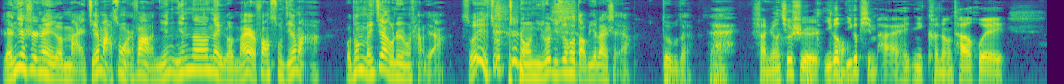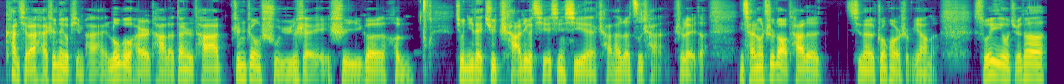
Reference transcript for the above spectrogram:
人家是那个买解码送耳放，您您呢那个买耳放送解码。我都没见过这种厂家，所以就这种，你说你最后倒闭赖谁啊？对不对？哎，反正就是一个一个品牌，你可能他会看起来还是那个品牌，logo 还是他的，但是他真正属于谁，是一个很，就你得去查这个企业信息，查他的资产之类的，你才能知道他的现在的状况是什么样的。所以我觉得，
